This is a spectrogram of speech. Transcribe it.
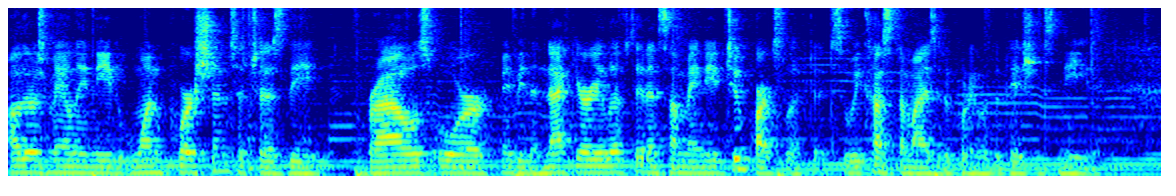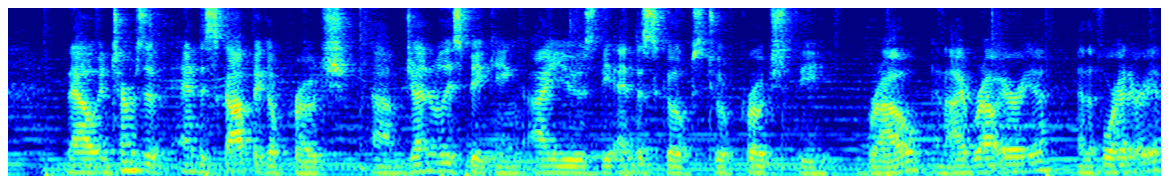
Others may only need one portion, such as the brows or maybe the neck area lifted, and some may need two parts lifted. So we customize it according to what the patient's need. Now, in terms of endoscopic approach, um, generally speaking, I use the endoscopes to approach the brow and eyebrow area and the forehead area,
